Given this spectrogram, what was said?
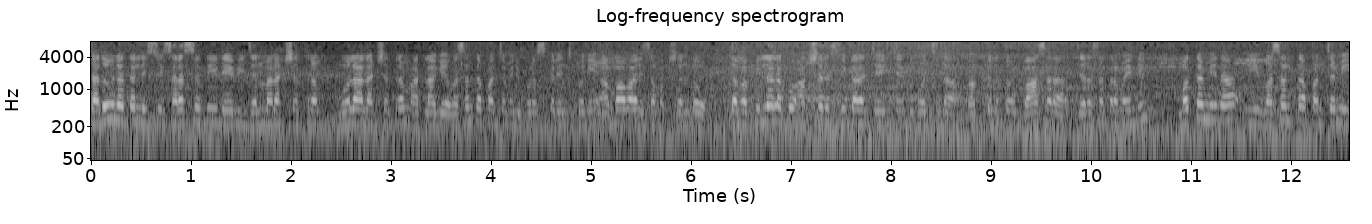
చదువుల తల్లి శ్రీ సరస్వతీ దేవి జన్మ నక్షత్రం మూలా నక్షత్రం అట్లాగే వసంత పంచమిని పురస్కరించుకొని అమ్మవారి సమక్షంలో తమ పిల్లలకు అక్షర శ్రీకారం చేయించేందుకు వచ్చిన భక్తులతో బాసర జనసంద్రమైంది. మొత్తం మీద ఈ వసంత పంచమి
